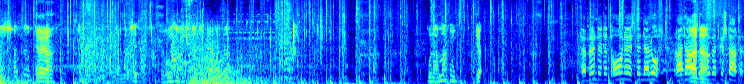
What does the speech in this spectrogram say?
Ich hasse. Ja, ja. Dann mach ich jetzt. Dann holst du die Scheiße Drohne. Oder machen. Verbündete Drohne ist in der Luft. Ah, da. Radarsuche wird gestartet.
